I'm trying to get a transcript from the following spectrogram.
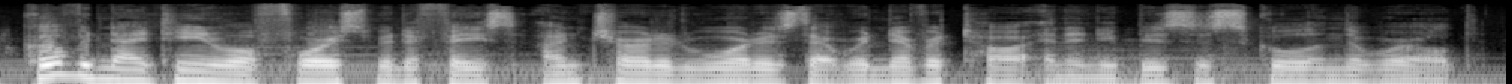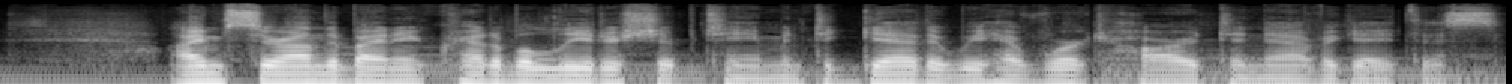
COVID 19 will force me to face uncharted waters that were never taught in any business school in the world. I'm surrounded by an incredible leadership team, and together we have worked hard to navigate this.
